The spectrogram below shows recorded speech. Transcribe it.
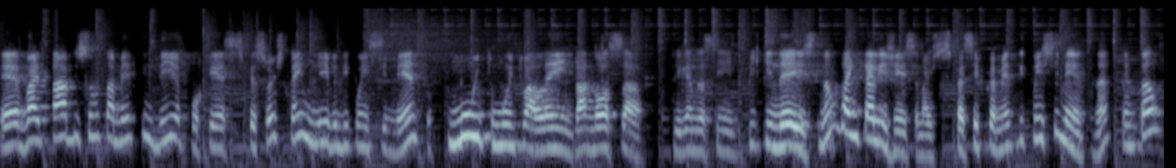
É, vai estar absolutamente em dia, porque essas pessoas têm um nível de conhecimento muito, muito além da nossa digamos assim, pequenez, não da inteligência, mas especificamente de conhecimento, né? Então,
